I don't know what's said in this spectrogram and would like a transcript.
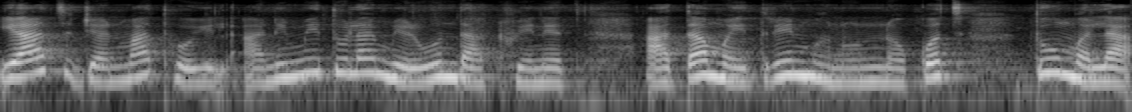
याच जन्मात होईल आणि मी तुला मिळवून दाखवेनच. आता मैत्रीण म्हणून नकोच तू मला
